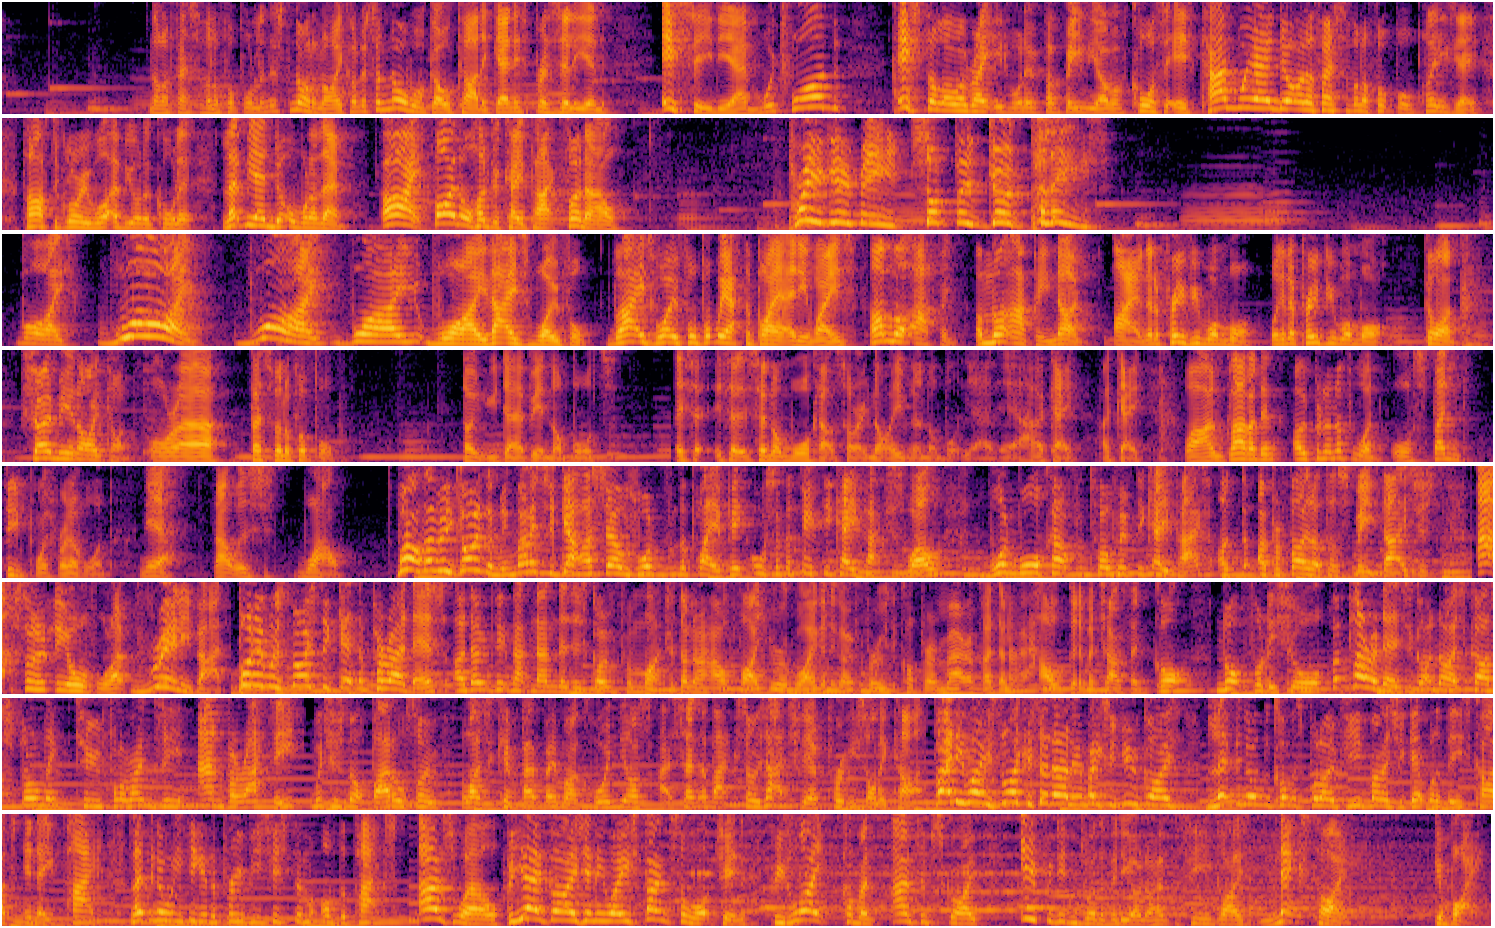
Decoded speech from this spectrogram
Not a festival of football, and it's not an icon. It's a normal gold card again. It's Brazilian. It's CDM. Which one? It's the lower rated one in Fabinho. Of course it is. Can we end it on a festival of football? Please, yeah. Path to glory, whatever you want to call it. Let me end it on one of them. All right, final 100k pack for now. Preview me something good, please. Why? Why? Why? Why? Why? That is woeful. That is woeful, but we have to buy it anyways. I'm not happy. I'm not happy. No. All right, I'm going to preview one more. We're going to preview one more. Come on. Show me an icon or a Festival of Football. Don't you dare be a non-boards. It's a, it's a, it's a non-walkout, sorry, not even a non-board. Yeah, yeah, okay, okay. Well, I'm glad I didn't open another one or spend FIFA points for another one. Yeah, that was just, wow. Well, there we go then. We managed to get ourselves one from the player pick. Also the 50k packs as well. One walkout from 12 50k packs. I, I prefer not to speak. That is just absolutely awful. Like, really bad. But it was nice to get the Paredes. I don't think that Nandez is going for much. I don't know how far Uruguay are going to go through the Copa America. I don't know how good of a chance they've got. Not fully sure. But Paredes has got a nice card. Strong link to Florenzi and Verratti, which is not bad. Also, the likes of Kimpembe, Marquinhos at centre-back. So it's actually a pretty solid card. But anyways, like I said earlier, make sure you guys let me know in the comments below if you've managed as you get one of these cards in a pack. Let me know what you think of the preview system of the packs as well. But yeah, guys, anyways, thanks for watching. Please like, comment, and subscribe if you did enjoy the video, and I hope to see you guys next time. Goodbye.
